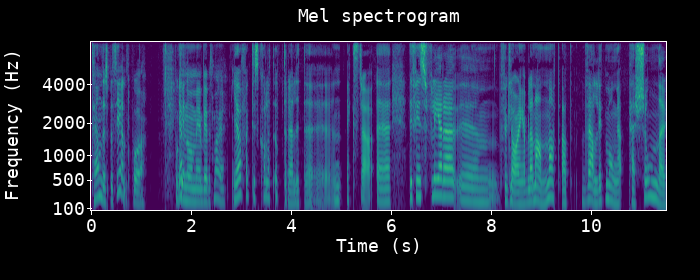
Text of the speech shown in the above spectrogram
tänder speciellt på på kvinnor med bebismage? Jag har faktiskt kollat upp det där lite eh, extra. Eh, det finns flera ehm, förklaringar, bland annat att väldigt många personer,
